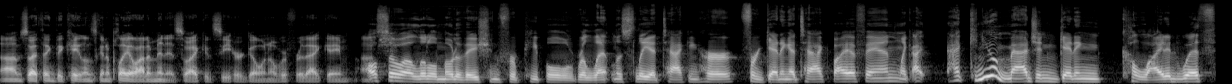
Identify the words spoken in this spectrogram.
Um, so I think that Caitlin's going to play a lot of minutes, so I could see her going over for that game. Um, also, she, a little motivation for people relentlessly attacking her for getting attacked by a fan. Like, I, I, can you imagine getting collided with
